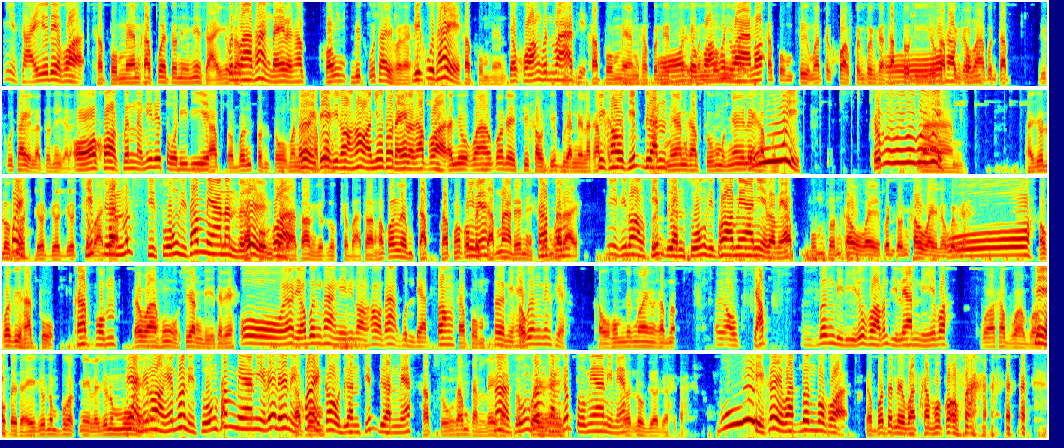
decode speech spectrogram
มีสายอยู่เด้พ่อครับ ผมแม่นครับกล้วยตัวนี้มีสายอยู่เพิ่นครับว่าทางใดล่ะครับ ของบิ๊กอุทัยพะนะบิ๊กอุทัยครับผมแม่นเจ้าของเพิ่นว่าติครับผมแม่นครับเพิ่นเฮ็ดโอ้ไปเจ้าของบ่เพิ่นมีว่าเนาะครับผมซื้อมาแต่ครอบเพิ่นเพิ่นก็ทับตัวดีอยู่ครับโอ้ครับเพิ่นก็ผมว่าเพิ่นทับบิ๊กอุทัยล่ะตัวนี้ก็ได้อ๋อคอกเพิ่นน่ะมีแต่ตัวดีครับก็เบิ่งต้นโตมันๆเอ้ยนะครับเด้พี่น้องเฮาอายุเท่าใดล่ะครับพ่ออายุว่าก็ได้สิเข้า10เดือนนี่แหละครับสิเข้า10เดือนแม่นครับสูงบักใหญ่เลยครับอุ้ยชึบอุ้ยอุ้ยอุ้ย อุ้ยนั่นอายุลูกเฮ้หยยุดหยุดหยุดหยุดสิบชะบาเดือนมันสิสูงสิซ้ำแม่นั่นเลยครับเด้ผมพ่อ ชะบาทองหยุดลูกชะบาทองเขาก็เริ่มจับครับเขาก็นี่ไปไหมจับมาเดี๋ยวนี้ครับผม ก็ผมได้นี่พี่น้องสิบเดือนสูงสิท่อแม่นี่เหรอแม่ครับ ผมสนเข้าไว้เพิ่นสนเข้าไว้แล้วโอ้เพิ่นก็เขาก็สิหัดผูก ครับผม แต่ว่าหู้เชียงดีแท้เด้โอ้แล้วเดี๋ยวเบื้องทางนี่พี่น้องเข้าทางคุณแดดซ่อง ครับ ผม เออนี่ให้เอา เบื้องจังเสียเขาห่มจังน้อยนะครับเนาะเออเอาจับเบื้องดีๆทุกพอมันสิแลนหนีบ่ ว่าครับว่าบ่นี่ เขาไปใส่อยุน้ำพวกนี่แหละอยุน้ำมูเนี่ยนี่พี่แหน้ละองเห็นว่านี่สูงซ้ำแม่นี่เลยเลยนี่ครับควายผมเก้าเดือนสิบเดือนแม่ครับ สูงซ้ำกันเลยน่าครับสูงซ้ำกันกับตัวแม่นี่แม่ยอดลูกยอดยอดบุ้ยเคยวัดเบื้องบ่พอกับพ่ท่านในวัดครับเขาก็เอามา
